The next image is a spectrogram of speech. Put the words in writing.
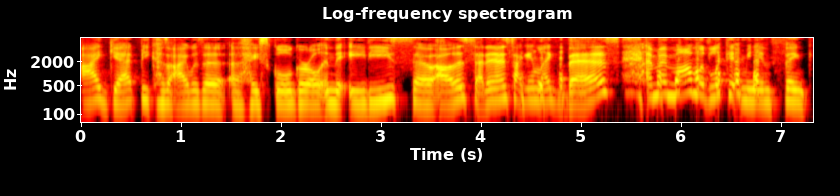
I get because I was a, a, high school girl in the 80s. So all of a sudden I was talking like this. And my mom would look at me and think,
